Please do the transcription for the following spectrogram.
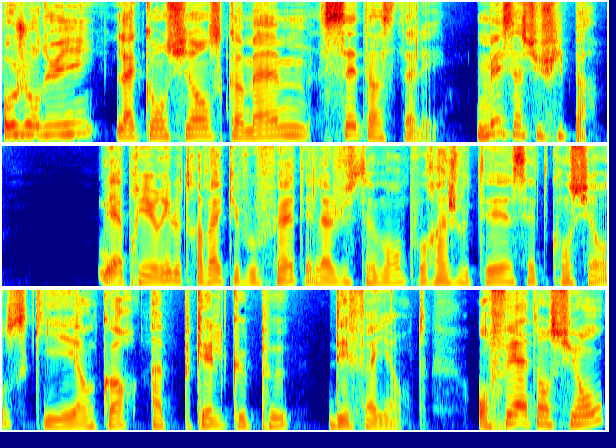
Aujourd'hui, la conscience quand même s'est installée, mais ça suffit pas. Et a priori, le travail que vous faites est là justement pour ajouter à cette conscience qui est encore un quelque peu défaillante. On fait attention,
